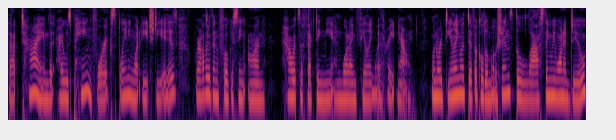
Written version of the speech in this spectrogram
that time that I was paying for explaining what HD is rather than focusing on how it's affecting me and what I'm feeling with right now. When we're dealing with difficult emotions, the last thing we want to do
